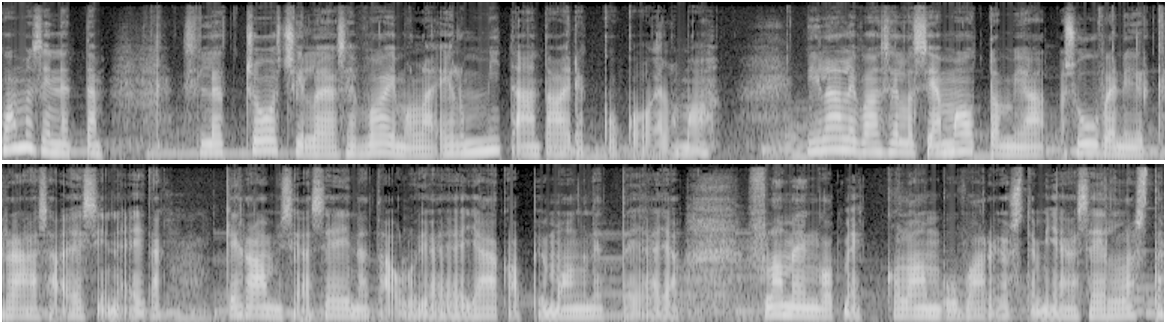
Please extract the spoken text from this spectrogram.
Huomasin, että sillä Georgeilla ja sen vaimolla ei ollut mitään taidekokoelmaa. Niillä oli vain sellaisia mauttomia souvenir esineitä keraamisia seinätauluja ja jääkaappimagneetteja ja flamenco-mekko lampuvarjostamia ja sellaista.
